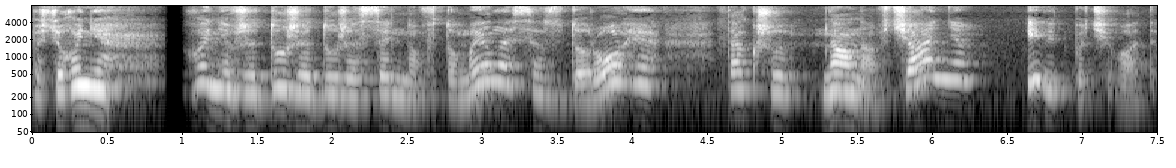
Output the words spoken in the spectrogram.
Бо сьогодні, сьогодні вже дуже-дуже сильно втомилася з дороги, так що на навчання і відпочивати.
